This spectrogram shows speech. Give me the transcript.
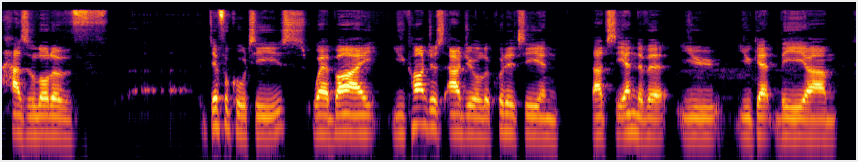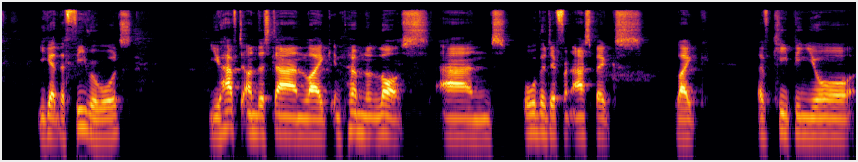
has a lot of uh, difficulties whereby you can't just add your liquidity and that's the end of it. You you get the um, you get the fee rewards. You have to understand like impermanent loss and all the different aspects like of keeping your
